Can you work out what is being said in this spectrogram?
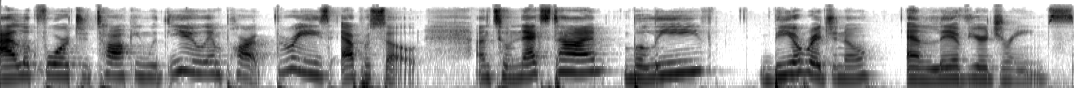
I look forward to talking with you in part three's episode. Until next time, believe, be original, and live your dreams.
